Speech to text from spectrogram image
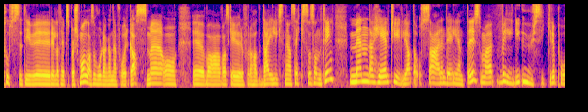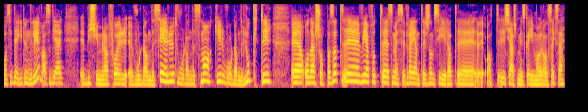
positive relaterte spørsmål. altså Hvordan kan jeg få orgasme, og uh, hva, hva, skal jeg gjøre for å ha det deiligst når jeg har sex, og sånne ting. Men det er helt tydelig at det også er en del jenter som er veldig usikre på sitt eget underliv. altså De er uh, bekymra for hvordan det ser ut, hvordan det smaker, hvordan det lukter. Og det er såpass at vi har fått SMS-er fra jenter som sier at, at kjæresten min skal gi meg oralsex, er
